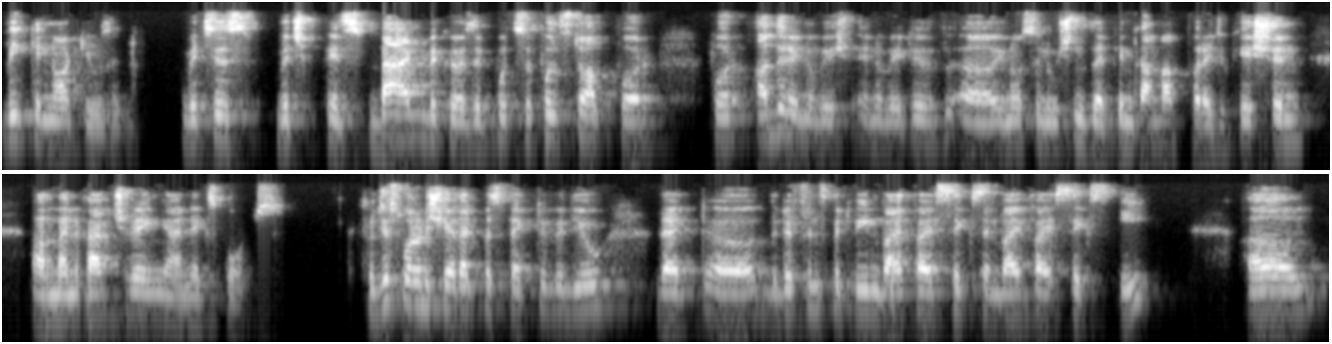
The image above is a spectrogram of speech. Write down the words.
we cannot use it, which is which is bad because it puts a full stop for for other innovation, innovative uh, you know, solutions that can come up for education, uh, manufacturing, and exports. So just wanted to share that perspective with you that uh, the difference between Wi-Fi 6 and Wi-Fi 6E. Um,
